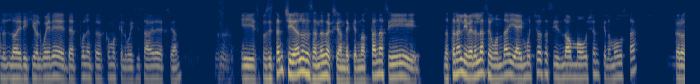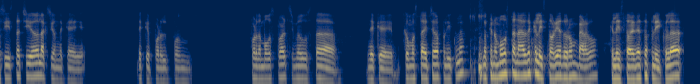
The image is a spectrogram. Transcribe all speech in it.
lo, lo dirigió el güey de Deadpool, entonces como que el güey sí sabe de acción. Y pues están chidas las escenas de acción, de que no están así, no están al nivel de la segunda y hay muchos así slow motion que no me gusta, pero sí está chido la acción de que, de que por, por, for the most part sí me gusta de que cómo está hecha la película. Lo que no me gusta nada es de que la historia dura un vergo, que la historia en esta película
